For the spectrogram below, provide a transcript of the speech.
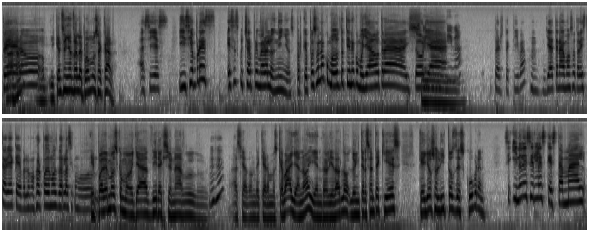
Pero. ¿Y, y qué enseñanza le podemos sacar? así es. Y siempre es, es escuchar primero a los niños, porque pues uno como adulto tiene como ya otra historia, Sí. perspectiva. Ya tenemos otra historia que a lo mejor podemos verlo así como... Y podemos como ya direccionar Ujú. hacia donde queremos que vaya, ¿no? Y en realidad lo, lo interesante aquí es que ellos solitos descubran. Sí, y no decirles que está mal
